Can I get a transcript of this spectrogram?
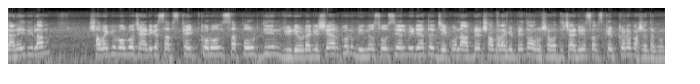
জানিয়ে দিলাম। সবাইকে বলব চ্যানেলটিকে সাবস্ক্রাইব করুন সাপোর্ট দিন, ভিডিওটাকে শেয়ার করুন, বিভিন্ন সোশ্যাল মিডিয়াতে যে কোনো আপডেট সবার আগে পেতে অবশ্যই আমাদের চ্যানেলটিকে সাবস্ক্রাইব করে পাশে থাকুন।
